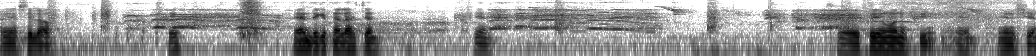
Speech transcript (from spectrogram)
Ayan sila o. Okay? Ayan, dikit na lahat yan. Ayan. So, ito yung ano, ayan, ayan siya.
